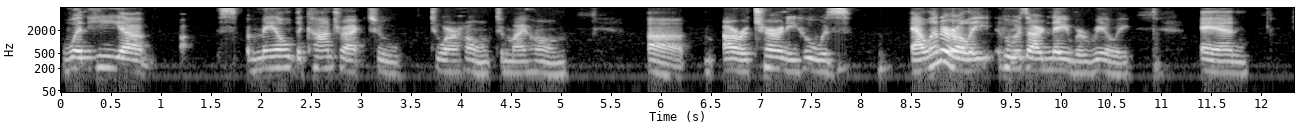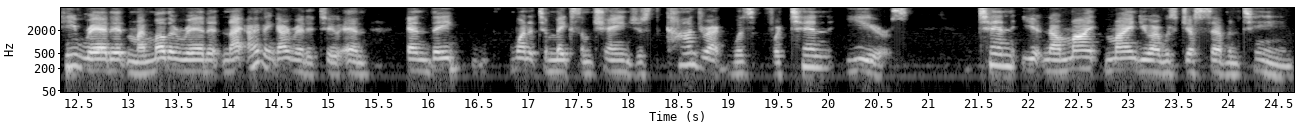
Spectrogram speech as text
when he uh, mailed the contract to, to our home, to my home, uh, our attorney, who was Alan Early, who was our neighbor, really. And he read it, and my mother read it, and I, I think I read it too. And and they wanted to make some changes. The contract was for 10 years. 10 years. Now, mind, mind you, I was just 17.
